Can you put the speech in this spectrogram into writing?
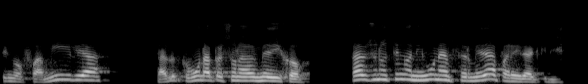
Tengo familia, salud. Como una persona me dijo, yo no tengo ninguna enfermedad para ir al Cristo.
